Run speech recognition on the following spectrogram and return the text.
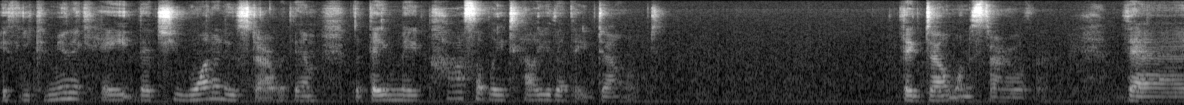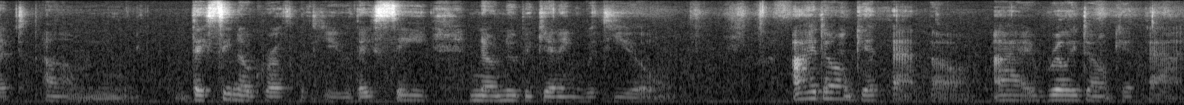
if you communicate that you want a new start with them, that they may possibly tell you that they don't. They don't want to start over. That um, they see no growth with you. They see no new beginning with you. I don't get that though. I really don't get that.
